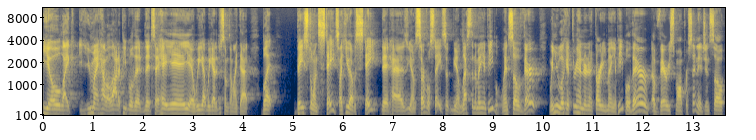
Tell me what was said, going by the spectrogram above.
you know, like you might have a lot of people that that say, "Hey, yeah, yeah, we got we got to do something like that," but based on states. Like you have a state that has you know several states you know less than a million people. And so they're when you look at 330 million people they're a very small percentage. And so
